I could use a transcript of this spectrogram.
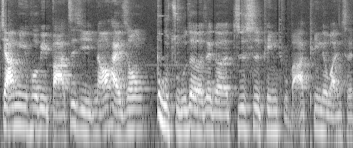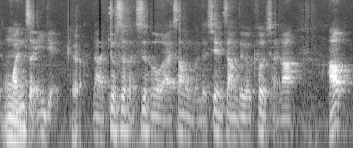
加密货币，把自己脑海中不足的这个知识拼图，把它拼得完成完整一点，对啊，那就是很适合我来上我们的线上这个课程啦。好。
